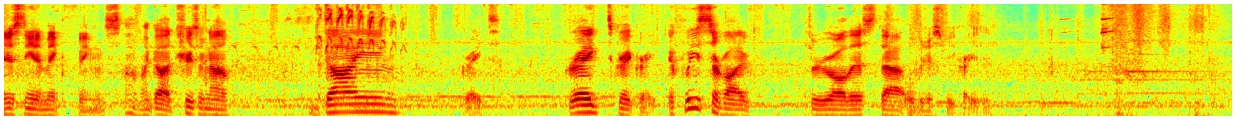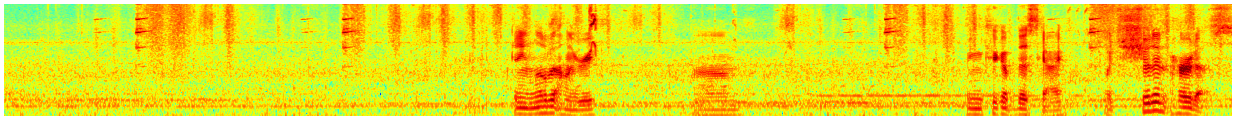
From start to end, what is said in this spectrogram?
I just need to make things. Oh my god, trees are now dying. Great. Great, great, great. If we survive through all this, that will just be crazy. Getting a little bit hungry. Um, we can kick up this guy, which shouldn't hurt us,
